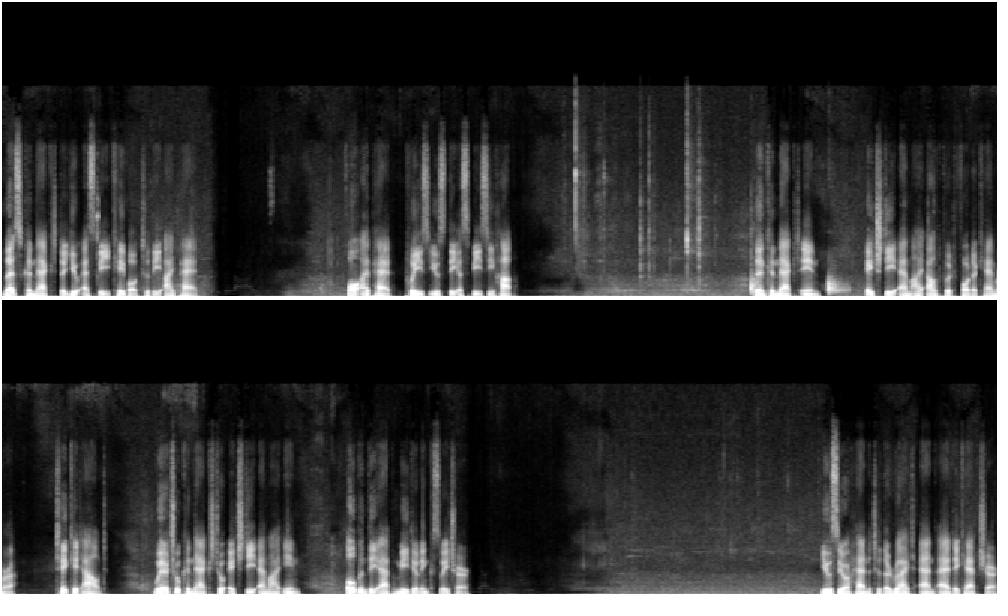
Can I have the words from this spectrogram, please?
Let's connect the USB cable to the iPad. For iPad, please use the USB-C hub. Then connect in HDMI output for the camera. Take it out. Where to connect to HDMI in. Open the app Media Link Switcher. Use your hand to the right and add a capture.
